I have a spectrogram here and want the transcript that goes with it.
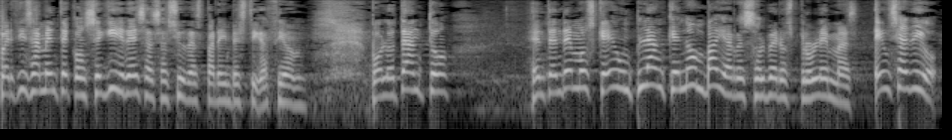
precisamente conseguir esas axudas para a investigación. Polo tanto, Entendemos que é un plan que non vai a resolver os problemas. Eu xa digo,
